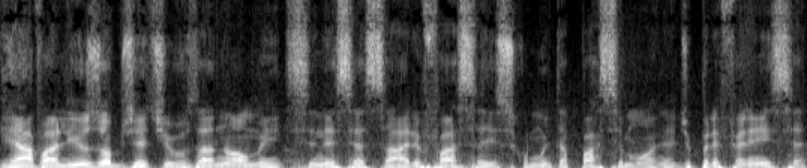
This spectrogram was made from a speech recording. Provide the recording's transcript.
Reavalie os objetivos anualmente. Se necessário, faça isso com muita parcimônia. De preferência,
